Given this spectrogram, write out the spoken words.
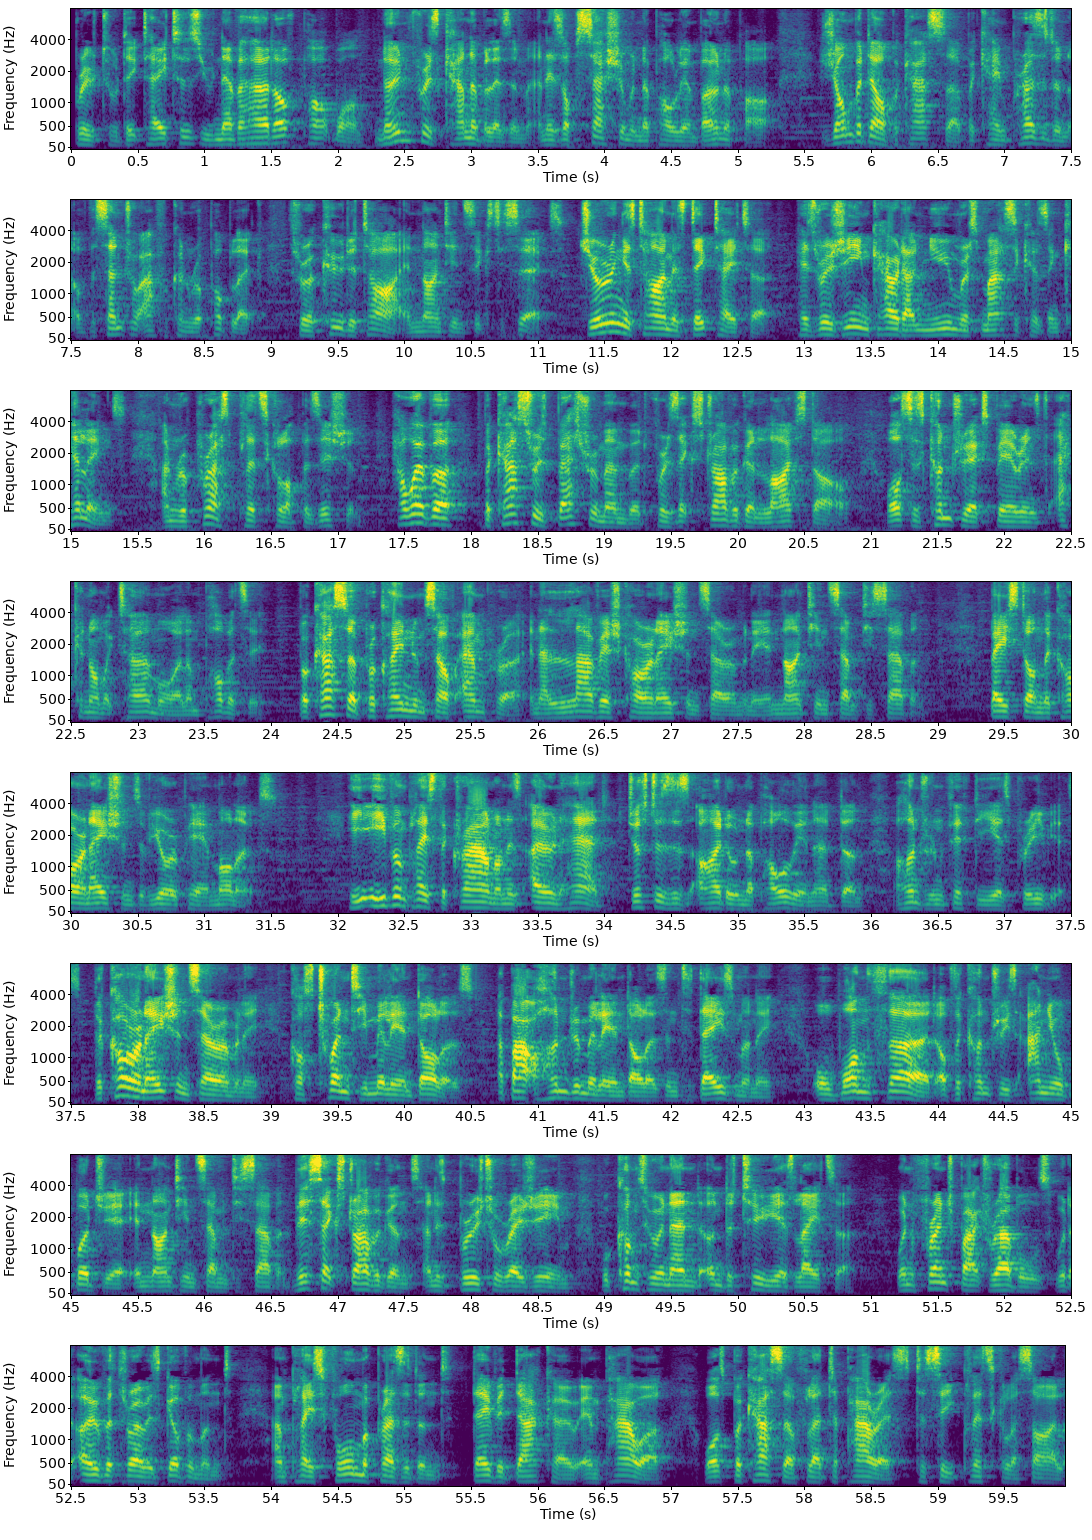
Brutal Dictators You've Never Heard of, Part 1. Known for his cannibalism and his obsession with Napoleon Bonaparte, Jean Bedel Bokassa became president of the Central African Republic through a coup d'etat in 1966. During his time as dictator, his regime carried out numerous massacres and killings and repressed political opposition. However, Bokassa is best remembered for his extravagant lifestyle, whilst his country experienced economic turmoil and poverty. Bokassa proclaimed himself emperor in a lavish coronation ceremony in 1977 based on the coronations of European monarchs. He even placed the crown on his own head, just as his idol Napoleon had done 150 years previous. The coronation ceremony cost $20 million, about $100 million in today's money, or one third of the country's annual budget in 1977. This extravagance and his brutal regime would come to an end under two years later, when French backed rebels would overthrow his government and place former President David Dacko in power whilst Bokassa fled to Paris to seek political asylum.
